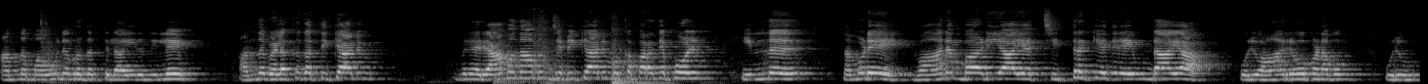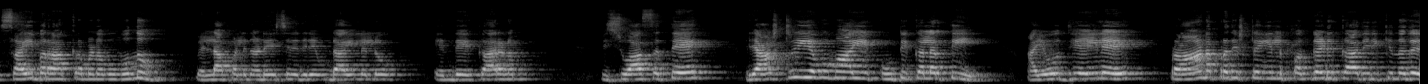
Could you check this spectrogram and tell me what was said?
അന്ന് മൗനവ്രതത്തിലായിരുന്നില്ലേ? അന്ന് വിളക്ക് കത്തിക്കാനും പിന്നെ രാമനാമം ജപിക്കാനും ഒക്കെ പറഞ്ഞപ്പോൾ ഇന്ന് നമ്മുടെ വാനമ്പാടിയായ ചിത്രക്കെതിരെ ഉണ്ടായ ഒരു ആരോപണവും ഒരു സൈബർ ആക്രമണവും ഒന്നും വെള്ളാപ്പള്ളി നടേശനെതിരെ ഉണ്ടായില്ലല്ലോ. എന്തേ കാരണം? വിശ്വാസത്തെ രാഷ്ട്രീയവുമായി കൂട്ടിക്കലർത്തി അയോധ്യയിലെ പ്രാണപ്രതിഷ്ഠയിൽ പങ്കെടുക്കാതിരിക്കുന്നത്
